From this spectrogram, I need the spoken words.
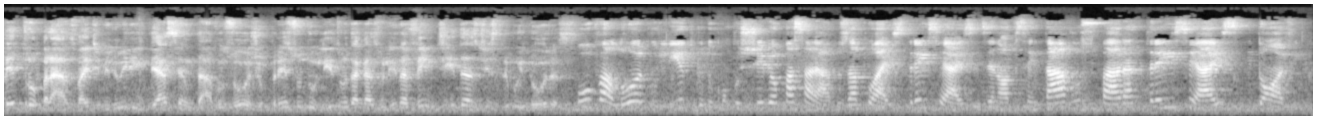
Petrobras vai diminuir em 10 centavos hoje o preço do litro da gasolina vendida às distribuidoras. O valor do litro do combustível passará dos atuais R$ 3,19 para R$ 3,09.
